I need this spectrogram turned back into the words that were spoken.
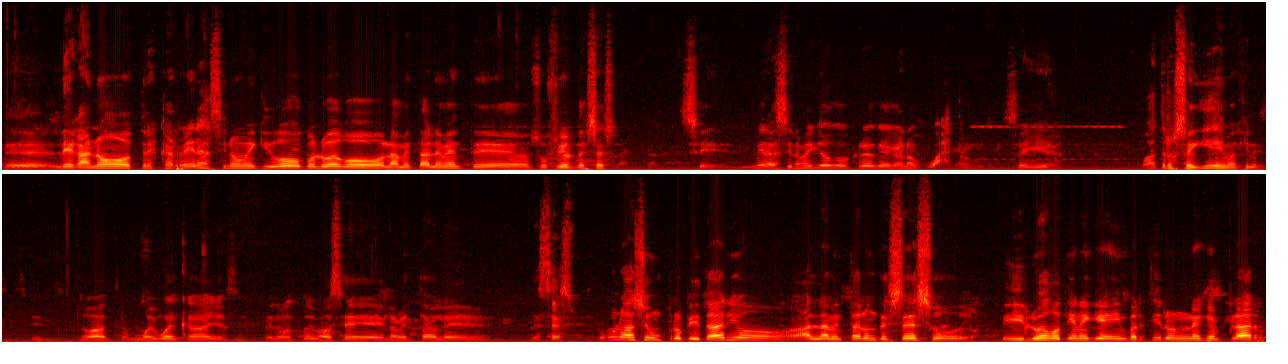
Eh, le ganó tres carreras, si no me equivoco, luego lamentablemente sufrió el deceso. Sí, mira, si no me equivoco, creo que ganó cuatro seguidas. Cuatro seguidas, imagínese. Sí, no, muy buen caballo, sí, pero tuvimos ese lamentable deceso. ¿Cómo lo hace un propietario al lamentar un deceso y luego tiene que invertir en un ejemplar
